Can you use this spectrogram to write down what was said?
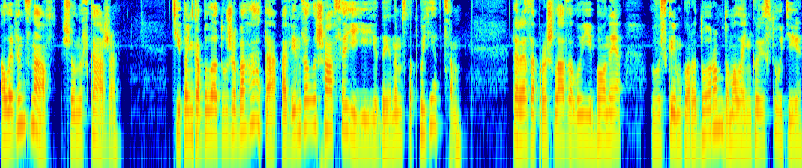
Але він знав, що не скаже. Тітонька була дуже багата, а він залишався її єдиним спадкоєвцем. Тереза пройшла за Луї Боне вузьким коридором до маленької студії.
